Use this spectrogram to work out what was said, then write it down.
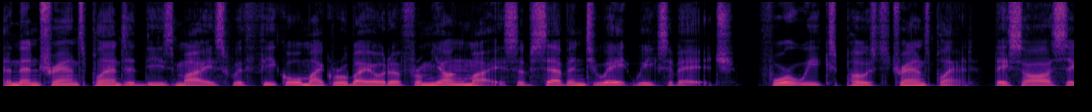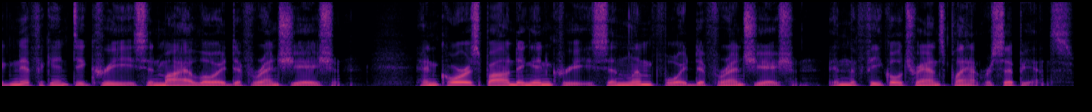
and then transplanted these mice with fecal microbiota from young mice of 7 to 8 weeks of age. Four weeks post transplant, they saw a significant decrease in myeloid differentiation and corresponding increase in lymphoid differentiation in the fecal transplant recipients.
